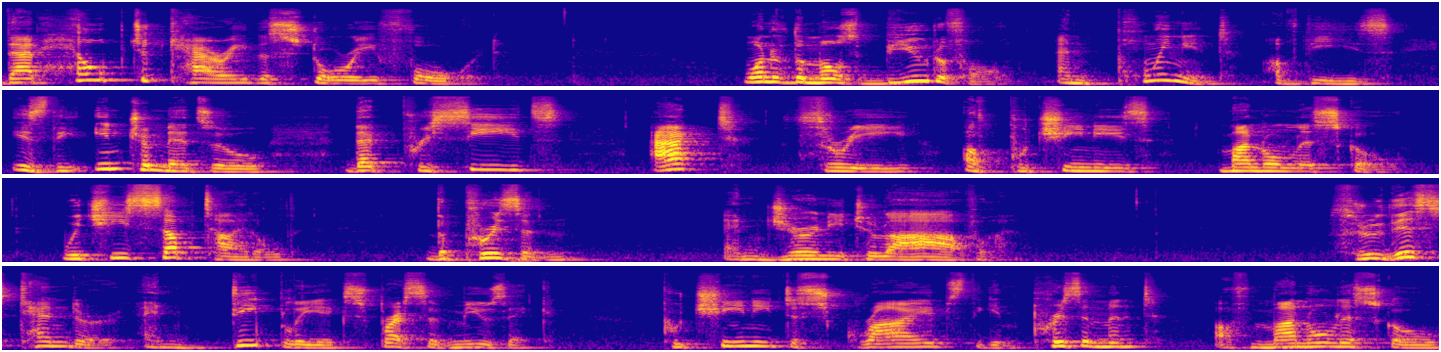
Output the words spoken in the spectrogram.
that help to carry the story forward. One of the most beautiful and poignant of these is the intermezzo that precedes Act 3 of Puccini's Manon Lescaut, which he subtitled The Prison and Journey to Le Havre. Through this tender and deeply expressive music, Puccini describes the imprisonment of Manon Lescaut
